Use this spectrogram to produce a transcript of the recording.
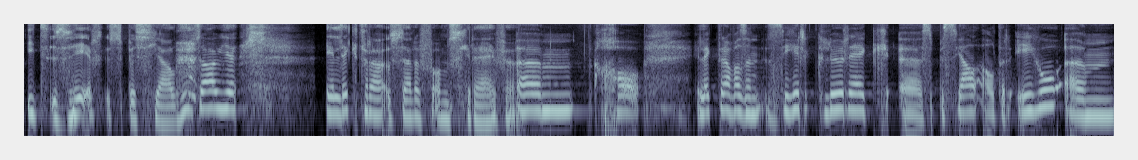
iets zeer speciaals. Hoe zou je Elektra zelf omschrijven? Ehm, goh, Elektra was een zeer kleurrijk, eh, speciaal alter ego. Ehm,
